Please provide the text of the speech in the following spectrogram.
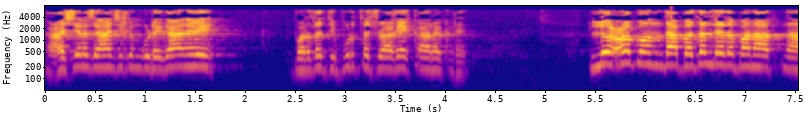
عشر ځان چې کوم ګډېګان وي پرده تی پورته شو هغه کار کړي لعبون دا بدل دی د بنات نه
